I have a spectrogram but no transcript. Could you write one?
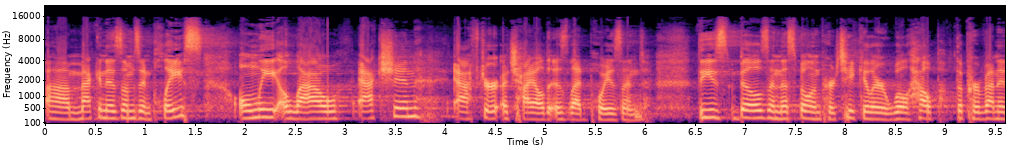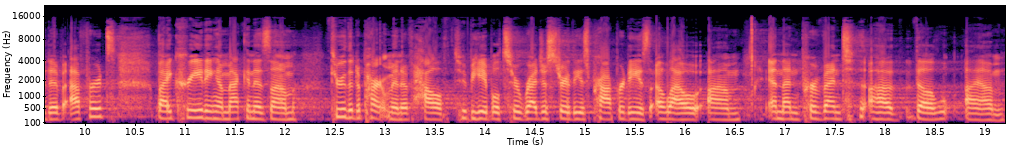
um, mechanisms in place only allow action after a child is lead poisoned. These bills, and this bill in particular, will help the preventative efforts by creating a mechanism through the Department of Health to be able to register these properties, allow, um, and then prevent uh, the um,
